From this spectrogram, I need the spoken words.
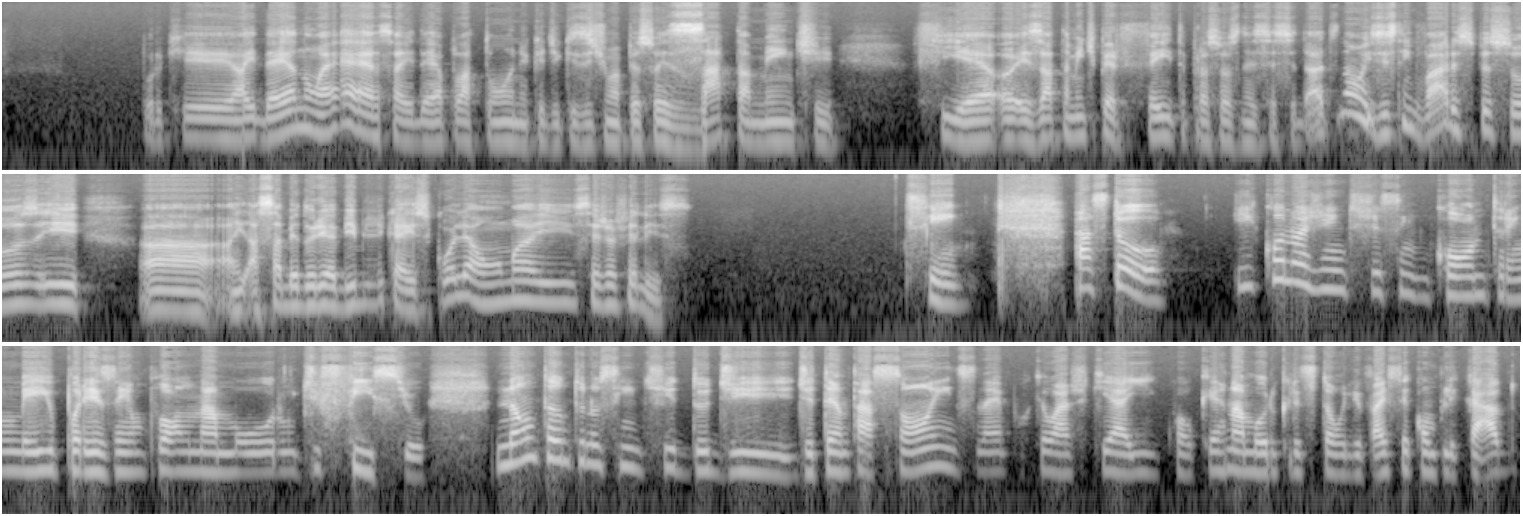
Porque a ideia não é essa ideia platônica de que existe uma pessoa exatamente fiel, exatamente perfeita para suas necessidades. Não, existem várias pessoas e a, a, sabedoria bíblica é escolha uma e seja feliz. Sim. Pastor, e quando a gente se encontra em meio, por exemplo, a um namoro difícil, não tanto no sentido de, de tentações, né? Porque eu acho que aí qualquer namoro cristão ele vai ser complicado,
